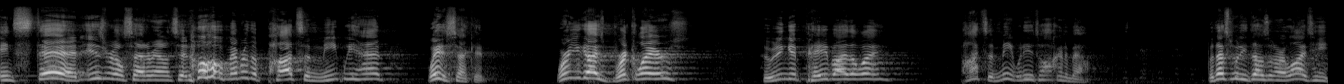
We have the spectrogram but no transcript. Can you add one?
Instead, Israel sat around and said, Oh, remember the pots of meat we had? Wait a second. Weren't you guys bricklayers who didn't get paid, by the way? Pots of meat, what are you talking about? But that's what he does in our lives. He,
